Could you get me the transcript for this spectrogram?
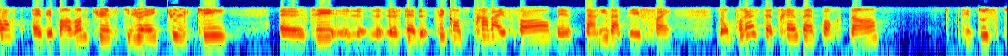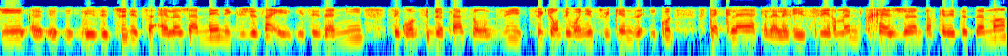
forte, indépendante, qui, lui a inculqué euh, le, le, fait de, tu sais, quand tu travailles fort, ben, tu arrives à tes fins. Donc, pour elle, c'était très important tout ce qui est euh, euh, les études et tout ça. Elle a jamais négligé ça et, ses amis, ses condisciples de classe l'ont dit. Ceux qui ont témoigné ce week-end, écoute, c'était clair qu'elle allait réussir, même très jeune, parce qu'elle était tellement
